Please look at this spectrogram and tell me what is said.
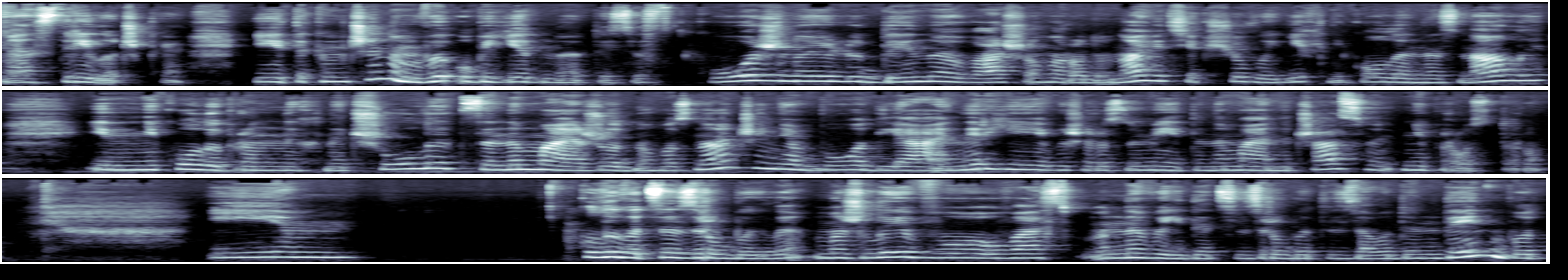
е, стрілочки. І таким чином ви об'єднуєтеся з кожною людиною вашого роду, навіть якщо ви їх ніколи не знали і ніколи про них не чули, це не має жодного значення, бо для енергії, ви ж розумієте, немає ні часу, ні простору. І коли ви це зробили, можливо, у вас не вийде це зробити за один день, бо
